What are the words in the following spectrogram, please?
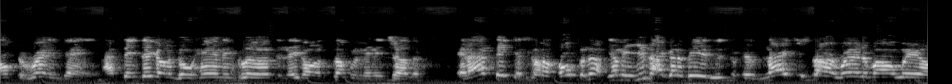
off the running game. I think they're going to go hand in glove and they're going to supplement each other. And I think it's going to open up. I mean, you're not going to be able to, if Najee start running the ball well,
